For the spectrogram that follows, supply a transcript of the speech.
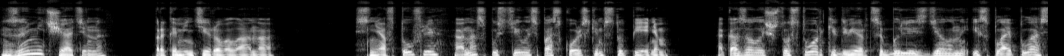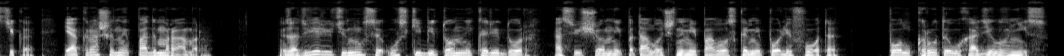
"Замечательно", прокомментировала она. Сняв туфли, она спустилась по скользким ступеням. Оказалось, что створки дверцы были сделаны из пластика и окрашены под мрамор. За дверью тянулся узкий бетонный коридор, освещенный потолочными полосками полифото. Пол круто уходил вниз.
